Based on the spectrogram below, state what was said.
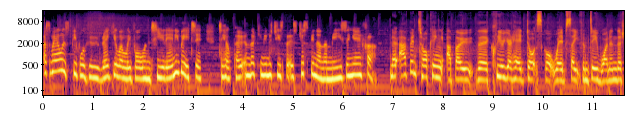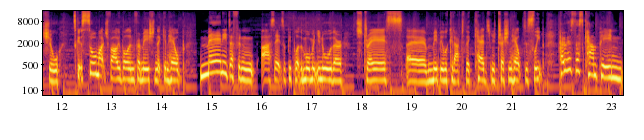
as well as people who regularly volunteer anyway to, to help out in their communities. But it's just been an amazing effort. Now, I've been talking about the clearyourhead.scot website from day one in this show. It's got so much valuable information that can help many different assets of people at the moment. You know, their stress, um, maybe looking after the kids, nutrition, help to sleep. How has this campaign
